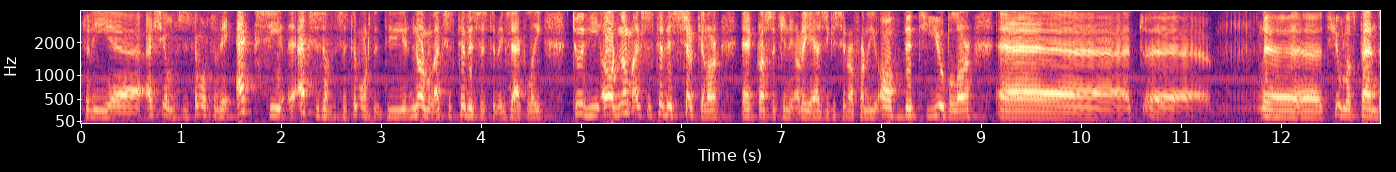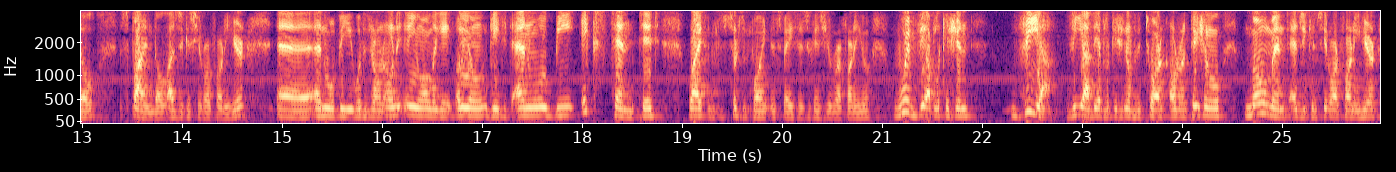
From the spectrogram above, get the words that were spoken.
to the uh, axial of the system or to the axi- axis of the system or to the normal axis to the system exactly to the or normal axis to the circular uh, cross section area as you can see right from the of the tubular uh, uh, uh, tubular spindle, spindle, as you can see right from here, uh, and will be withdrawn only elongated and will be extended right at a certain point in space, as you can see right from here, with the application via via the application of the torque or rotational moment, as you can see right from here,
